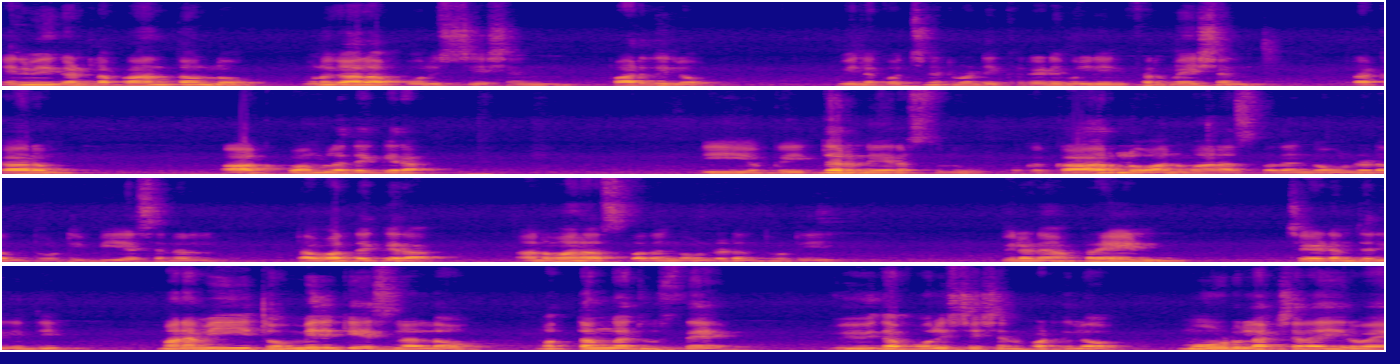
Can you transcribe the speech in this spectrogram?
ఎనిమిది గంటల ప్రాంతంలో మునగాల పోలీస్ స్టేషన్ పరిధిలో వీళ్ళకు వచ్చినటువంటి క్రెడిబుల్ ఇన్ఫర్మేషన్ ప్రకారం ఆకుపాముల దగ్గర ఈ యొక్క ఇద్దరు నేరస్తులు ఒక కారులో అనుమానాస్పదంగా ఉండడంతో బిఎస్ఎన్ఎల్ టవర్ దగ్గర అనుమానాస్పదంగా ఉండడంతో వీళ్ళని అప్రహెండ్ చేయడం జరిగింది. మనం ఈ తొమ్మిది కేసులలో మొత్తంగా చూస్తే వివిధ పోలీస్ స్టేషన్ పరిధిలో మూడు లక్షల ఇరవై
